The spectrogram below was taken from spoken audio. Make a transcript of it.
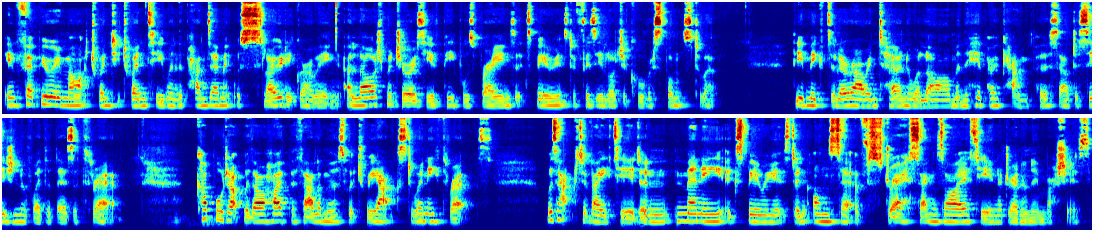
In February March 2020, when the pandemic was slowly growing, a large majority of people's brains experienced a physiological response to it. The amygdala, our internal alarm, and the hippocampus, our decision of whether there's a threat, coupled up with our hypothalamus, which reacts to any threats, was activated, and many experienced an onset of stress, anxiety, and adrenaline rushes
